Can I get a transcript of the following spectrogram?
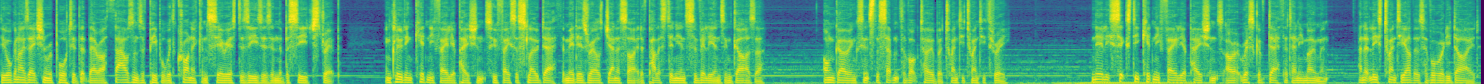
The organization reported that there are thousands of people with chronic and serious diseases in the besieged strip, including kidney failure patients who face a slow death amid Israel's genocide of Palestinian civilians in Gaza, ongoing since the 7th of October 2023. Nearly 60 kidney failure patients are at risk of death at any moment, and at least 20 others have already died,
